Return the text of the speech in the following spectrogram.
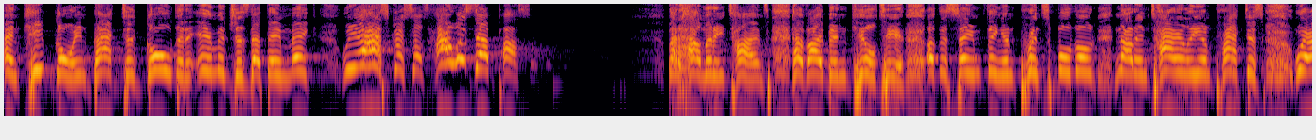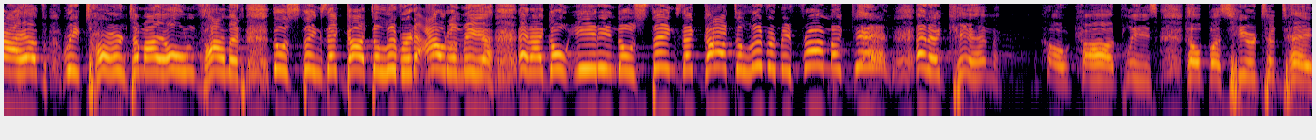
and keep going back to golden images that they make? We ask ourselves, how is that possible? But how many times have I been guilty of the same thing in principle, though not entirely in practice, where I have returned to my own vomit, those things that God delivered out of me, and I go eating those things that God delivered me from again and again. Oh God, please help us here today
